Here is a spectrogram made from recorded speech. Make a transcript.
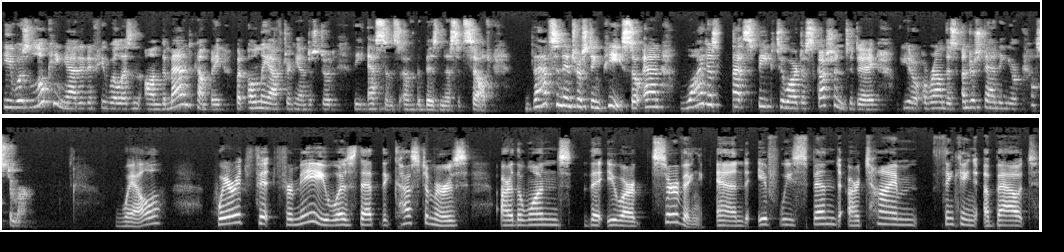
He was looking at it, if you will, as an on demand company, but only after he understood the essence of the business itself. That's an interesting piece. So, Ann, why does that speak to our discussion today, you know, around this understanding your customer? Well, where it fit for me was that the customers are the ones that you are serving. And if we spend our time thinking about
